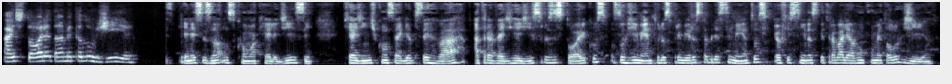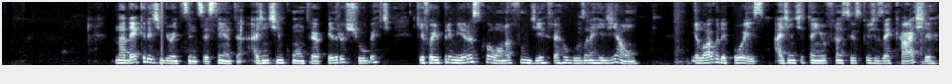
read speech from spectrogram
a história da metalurgia. E é nesses anos, como a Kelly disse, que a gente consegue observar, através de registros históricos, o surgimento dos primeiros estabelecimentos e oficinas que trabalhavam com metalurgia. Na década de 1860, a gente encontra Pedro Schubert, que foi o primeiro escolano a fundir ferro-gusa na região. E logo depois, a gente tem o Francisco José Cacher,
